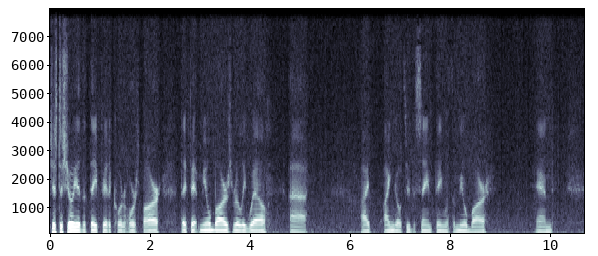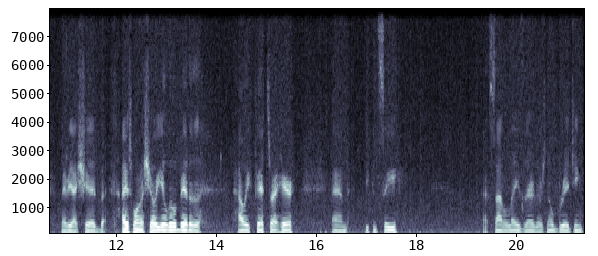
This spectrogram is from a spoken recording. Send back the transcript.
just to show you that they fit a quarter horse bar they fit mule bars really well. Uh, I I can go through the same thing with a mule bar and maybe I should but I just want to show you a little bit of the, how he fits right here. And you can see that saddle lays there. There's no bridging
